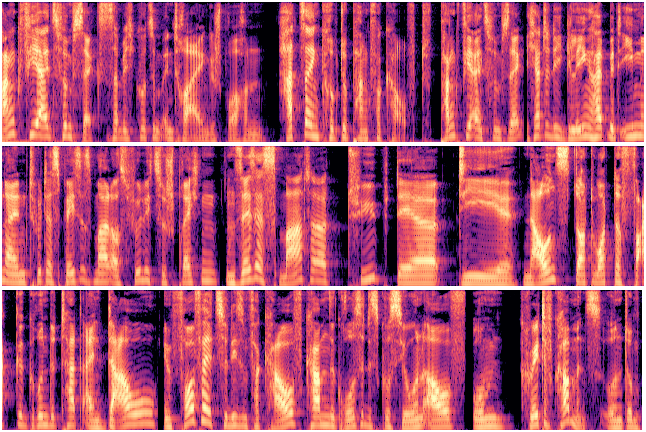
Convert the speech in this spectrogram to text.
Punk 4156, das habe ich kurz im Intro eingesprochen, hat sein CryptoPunk verkauft. Punk 4156, ich hatte die Gelegenheit mit ihm in einem Twitter Spaces mal ausführlich zu sprechen. Ein sehr, sehr smarter Typ, der die Nouns.whatthefuck gegründet hat, ein DAO. Im Vorfeld zu diesem Verkauf kam eine große Diskussion auf um Creative Commons und um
